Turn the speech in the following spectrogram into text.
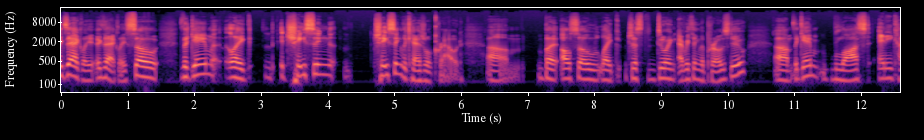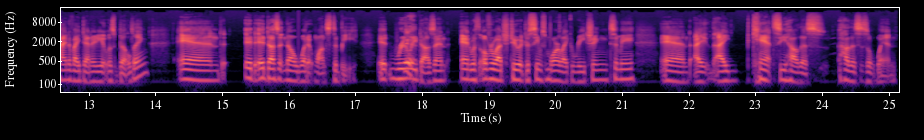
Exactly, exactly. So the game, like chasing, chasing the casual crowd, um, but also like just doing everything the pros do. Um, the game lost any kind of identity it was building, and it it doesn't know what it wants to be. It really Yeah. doesn't. And with Overwatch 2, it just seems more like reaching to me, and I I can't see how this how this is a win.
